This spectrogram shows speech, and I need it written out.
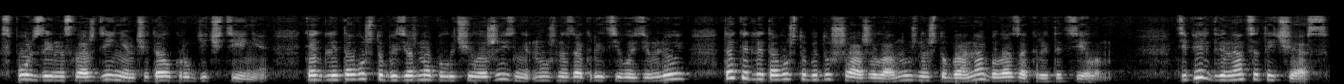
С пользой и наслаждением читал круги чтения. Как для того, чтобы зерно получило жизнь, нужно закрыть его землей, так и для того, чтобы душа жила, нужно, чтобы она была закрыта телом. Теперь двенадцатый час.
